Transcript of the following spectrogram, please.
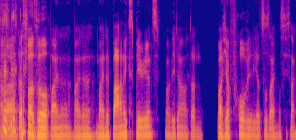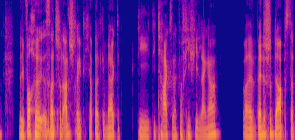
Aber das war so meine, meine, meine Bahn-Experience mal wieder. Und dann war ich auch froh, wieder hier zu sein, muss ich sagen. Weil die Woche ist halt schon anstrengend. Ich habe halt gemerkt, die, die Tage sind einfach viel, viel länger. Weil wenn du schon da bist, dann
